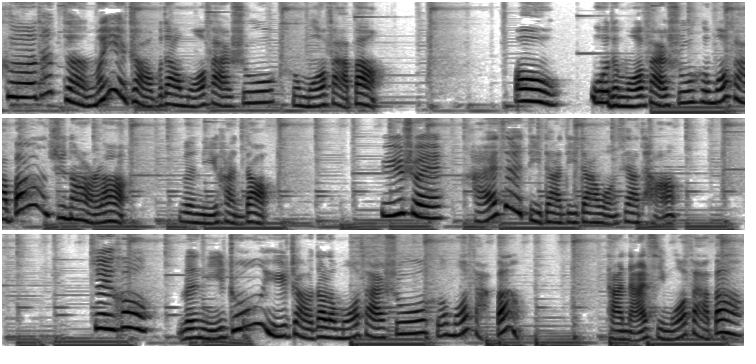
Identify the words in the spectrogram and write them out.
可他怎么也找不到魔法书和魔法棒。哦，我的魔法书和魔法棒去哪儿了？温妮喊道。雨水还在滴答滴答往下淌。最后，温妮终于找到了魔法书和魔法棒。他拿起魔法棒，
